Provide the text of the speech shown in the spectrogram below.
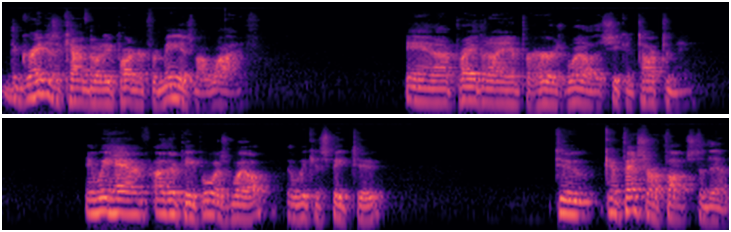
the greatest accountability partner for me is my wife. And I pray that I am for her as well, that she can talk to me. And we have other people as well that we can speak to to confess our faults to them.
